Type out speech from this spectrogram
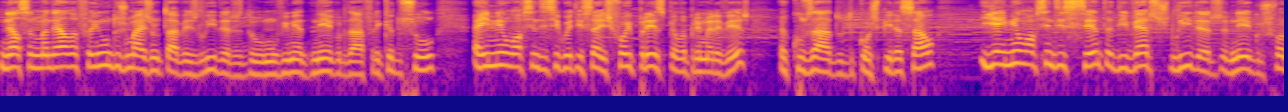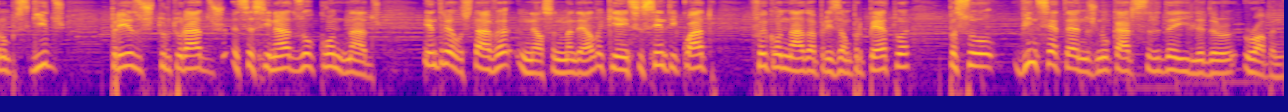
Nelson Mandela foi um dos mais notáveis líderes do movimento negro da África do Sul. Em 1956 foi preso pela primeira vez, acusado de conspiração. E em 1960, diversos líderes negros foram perseguidos, presos, torturados, assassinados ou condenados. Entre eles estava Nelson Mandela, que em 64 foi condenado à prisão perpétua passou 27 anos no cárcere da ilha de Robben.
